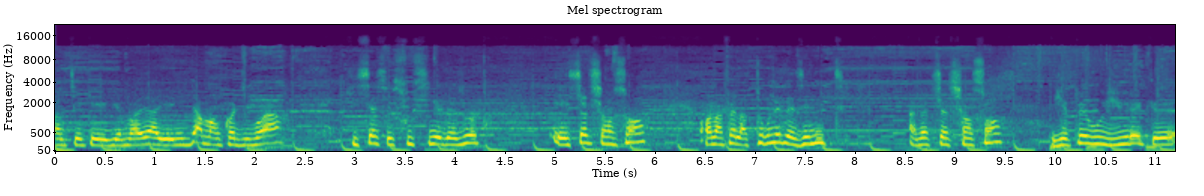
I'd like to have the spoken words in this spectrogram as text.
Entier que il y a une dame en Côte d'Ivoire qui sait se soucier des autres. Et cette chanson, on a fait la tournée des Zéniths avec cette chanson. Je peux vous jurer que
